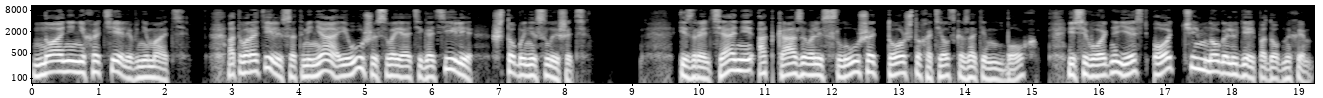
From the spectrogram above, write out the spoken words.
«Но они не хотели внимать, отворотились от меня и уши свои отяготили, чтобы не слышать. израильтяне отказывались слушать то, что хотел сказать им Бог, и сегодня есть очень много людей, подобных им.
